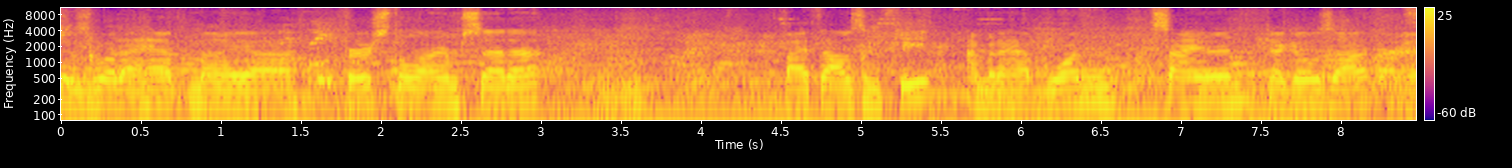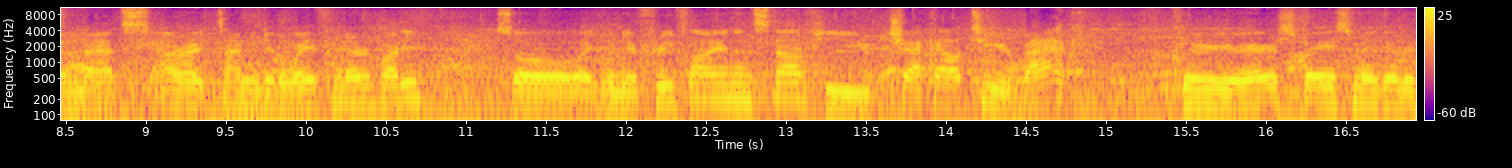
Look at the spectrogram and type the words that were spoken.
is what I have my uh, first alarm set at. 5,000 feet, I'm gonna have one siren that goes off, and that's all right. Time to get away from everybody. So, like when you're free flying and stuff, you check out to your back, clear your airspace, make every,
